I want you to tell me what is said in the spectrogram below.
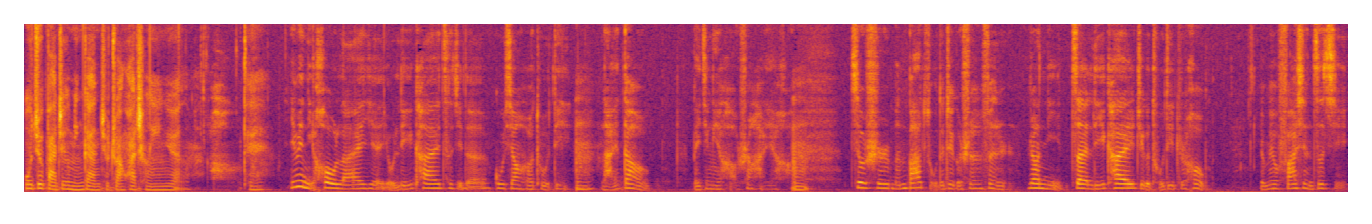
我就把这个敏感就转化成音乐了嘛。对，因为你后来也有离开自己的故乡和土地，嗯来到北京也好，上海也好，嗯，就是门巴族的这个身份，让你在离开这个土地之后，有没有发现自己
